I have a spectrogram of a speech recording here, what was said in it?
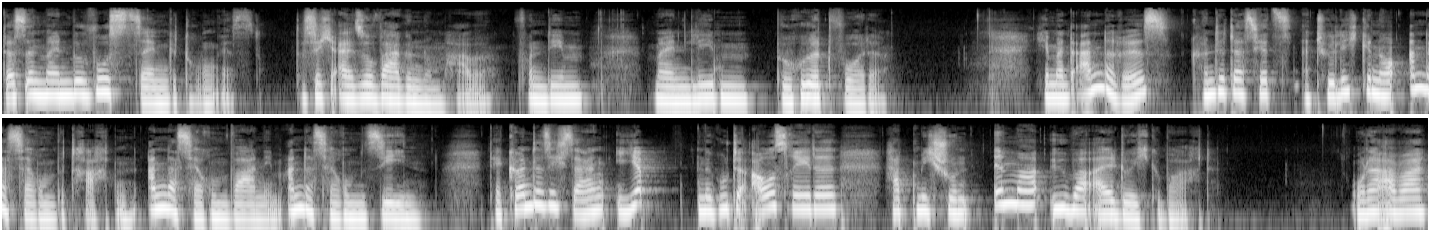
das in mein Bewusstsein gedrungen ist, das ich also wahrgenommen habe, von dem mein Leben berührt wurde. Jemand anderes könnte das jetzt natürlich genau andersherum betrachten, andersherum wahrnehmen, andersherum sehen. Der könnte sich sagen, ja, eine gute Ausrede hat mich schon immer überall durchgebracht. Oder aber,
